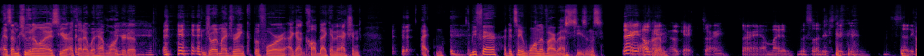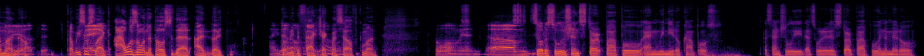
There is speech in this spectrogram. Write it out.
as I'm chewing on my ice here, I thought I would have longer to enjoy my drink before I got called back into action. I, to be fair, I did say one of our best seasons. There, you- okay, Um, okay. Sorry, sorry, I might have misunderstood. you. Instead of Come on now. Cut me some Hey. slack. I was the one that posted that. I like I know. don't need to fact check myself. Come on. Come on, man. Um, So the solution: start Papu and we need Ocampos. Essentially, that's what it is. Start Papu in the middle,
